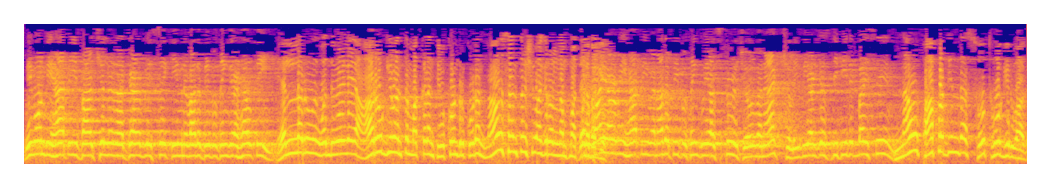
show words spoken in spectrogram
We won't be happy if our children are terribly sick, even if other people think they are healthy. ಎಲ್ಲರೂ ಒಂದು ವೇಳೆ ಆರೋಗ್ಯವಂತ ಮಕ್ಕಳನ್ನು ತಿಳ್ಕೊಂಡ್ರು ಕೂಡ ನಾವು ಸಂತೋಷವಾಗಿರೋಲ್ಲ ನಮ್ಮ ಮಕ್ಕಳ Then why ಬಗ್ಗೆ are we happy when other people think we are spiritual when actually we are just defeated by sin? ನಾವು ಪಾಪದಿಂದ ಸೋತ್ ಹೋಗಿರುವಾಗ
